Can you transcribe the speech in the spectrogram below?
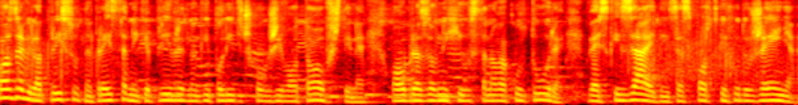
pozdravila prisutne predstavnike privrednog i političkog života opštine, obrazovnih i ustanova kulture, verskih zajednica, sportskih udruženja,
